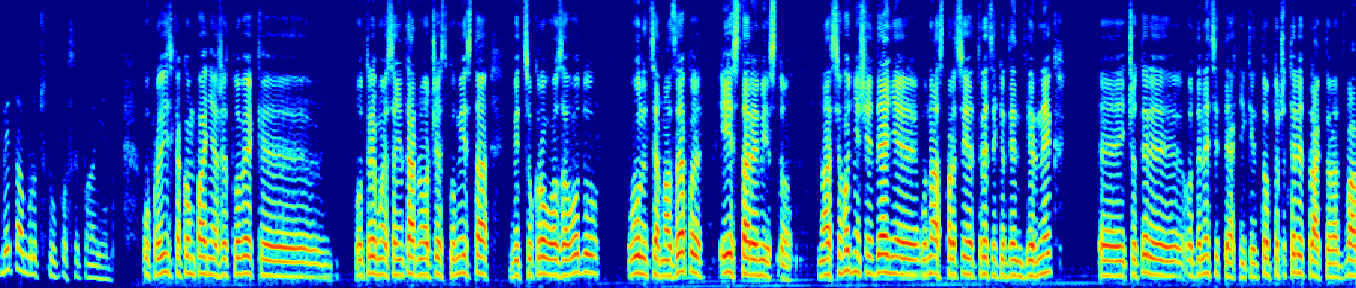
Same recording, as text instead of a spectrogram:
Ми там вручну посипаємо. Управлінська компанія Житловик е, отримує санітарну очистку міста від цукрового заводу, вулиця Мазепи і Старе місто. На сьогоднішній день е, у нас працює 31 двірник, 4 одиниці техніки, тобто 4 трактора, два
